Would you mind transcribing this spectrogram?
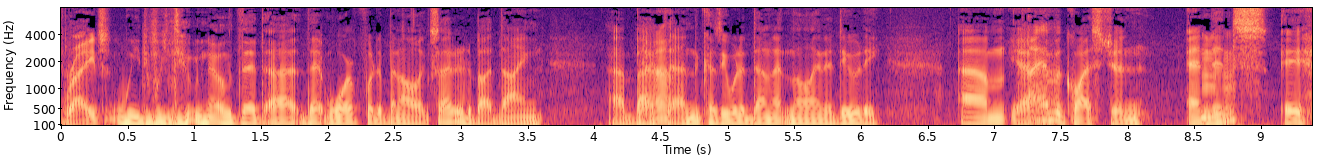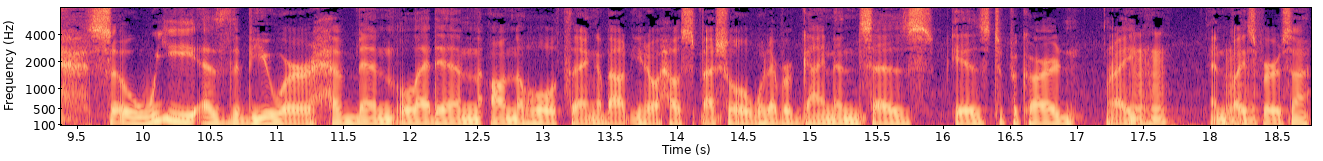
right we we do know that uh, that Worf would have been all excited about dying uh, back Yeah. then because he would have done it in the line of duty. Um, Yeah. I have a question, and Mhm. it's eh, so we as the viewer have been let in on the whole thing about you know how special whatever Guinan says is to Picard, right, Mhm. And mm-hmm. vice versa.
